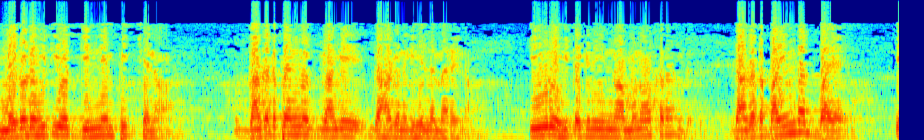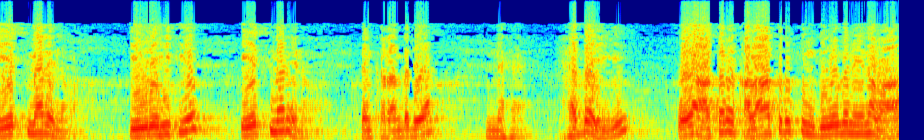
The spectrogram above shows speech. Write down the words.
මෙගොඩ හිටියොත් ගින්නෙන් පිච්චෙනවා. ගඟට පැන්නොත් ගඟේ ගහගෙන ගිහිල්ලා මැරෙනවා. ඉවුරේ හිටගෙන ඉන්නවා මොනව කරන්නද? ගඟට පයින්නත් බයයි. ඒත් මැරෙනවා. ඉවුරේ හිටියොත් ඒත් මැරෙනවා. දැන් කරන්න දෙයක් නැහැ. හැබැයි ඔය අතර කලාතුරකින් දුවගෙන එනවා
